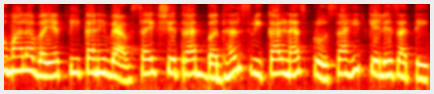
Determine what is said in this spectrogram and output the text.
तुम्हाला वैयक्तिक आणि व्यावसायिक क्षेत्रात बदल स्वीकारण्यास प्रोत्साहित केले जाते.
